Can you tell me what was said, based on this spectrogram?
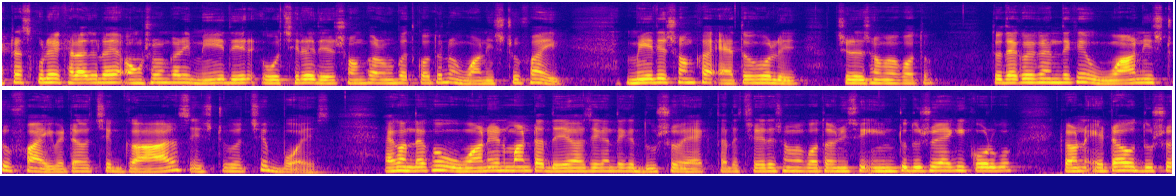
একটা স্কুলের খেলাধুলায় অংশগ্রহণকারী মেয়েদের ও ছেলেদের সংখ্যার অনুপাত কত না? ওয়ান ইস টু ফাইভ মেয়েদের সংখ্যা এত হলে ছেলেদের সংখ্যা কত? তো দেখো এখান থেকে ওয়ান ইস টু ফাইভ এটা হচ্ছে গার্লস ইস টু হচ্ছে বয়েজ এখন দেখো ওয়ানের মানটা দেওয়া আছে এখান থেকে দুশো এক, তাহলে ছেলেদের সঙ্গে কত নিশ্চয়ই ইন্টু দুশো একই করব, কারণ এটাও দুশো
